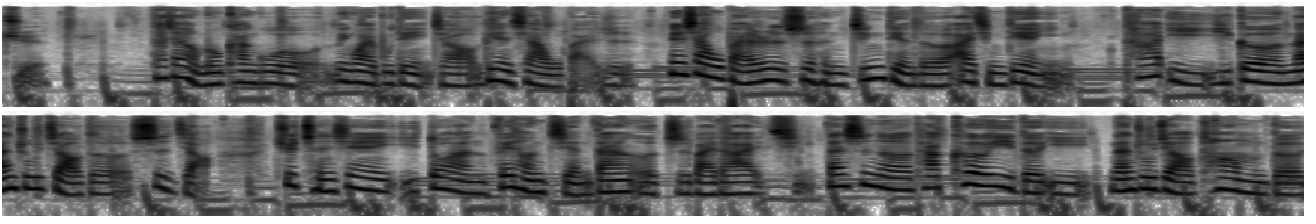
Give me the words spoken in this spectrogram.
觉。大家有没有看过另外一部电影叫《恋夏五百日》？《恋夏五百日》是很经典的爱情电影。他以一个男主角的视角去呈现一段非常简单而直白的爱情，但是呢，他刻意的以男主角 Tom 的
